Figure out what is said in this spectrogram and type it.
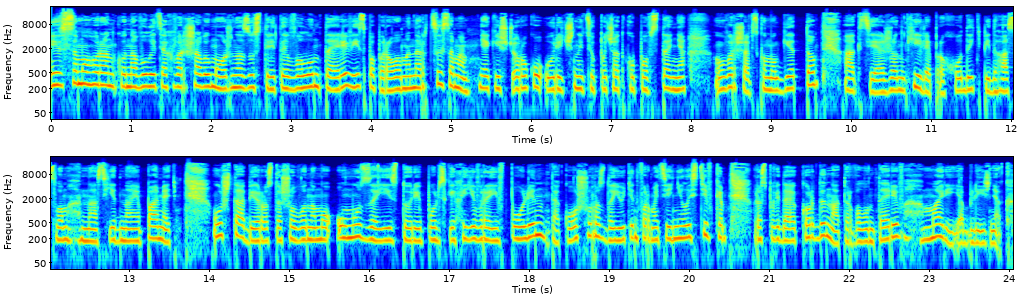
Із самого ранку на вулицях Варшави можна зустріти волонтерів із паперовими нарцисами, як і щороку у річницю початку повстання у Варшавському гетто. Акція Жон Кілі проходить під гаслом Нас єднає пам'ять. У штабі, розташованому у музеї історії польських євреїв Полін, також роздають інформаційні листівки, розповідає координатор волонтерів Марія Ближняк.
